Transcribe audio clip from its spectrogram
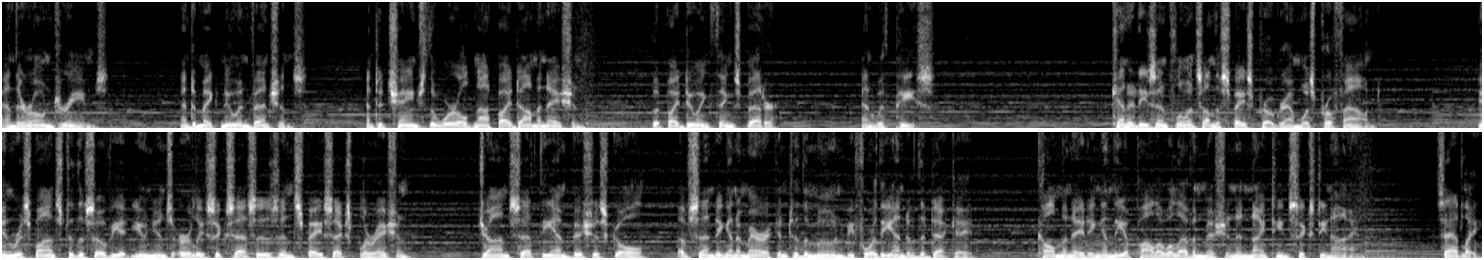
and their own dreams, and to make new inventions and to change the world not by domination, but by doing things better and with peace. Kennedy's influence on the space program was profound. In response to the Soviet Union's early successes in space exploration, John set the ambitious goal of sending an American to the moon before the end of the decade, culminating in the Apollo 11 mission in 1969. Sadly,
